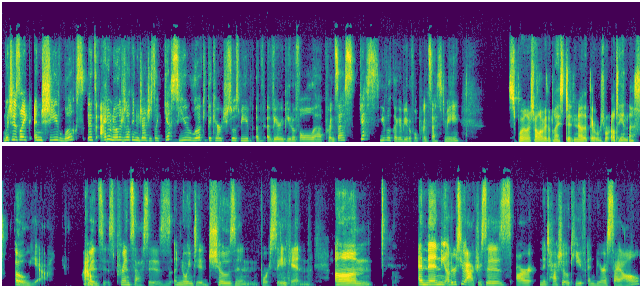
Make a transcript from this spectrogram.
which is like and she looks it's i don't know there's nothing to judge it's like yes you look the character's supposed to be a, a very beautiful uh, princess yes you look like a beautiful princess to me Spoilers all over the place. Didn't know that there was royalty in this. oh yeah Wow. princes princesses anointed chosen forsaken um and then the other two actresses are natasha o'keeffe and meera syal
